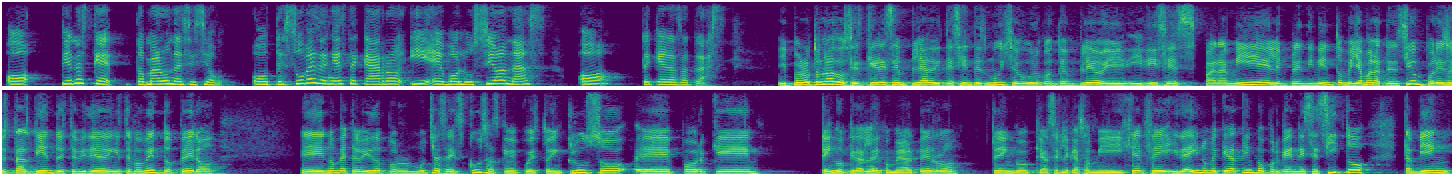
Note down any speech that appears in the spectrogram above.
o tienes que tomar una decisión, o te subes en este carro y evolucionas o te quedas atrás. Y por otro lado, si es que eres empleado y te sientes muy seguro con tu empleo y, dices, para mí el emprendimiento me llama la atención, por eso estás viendo este video en este momento, pero eh, no me he atrevido por muchas excusas que me he puesto, incluso eh, porque tengo que darle de comer al perro, tengo que hacerle caso a mi jefe y de ahí no me queda tiempo porque necesito también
